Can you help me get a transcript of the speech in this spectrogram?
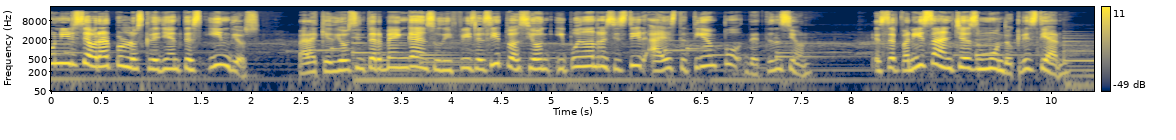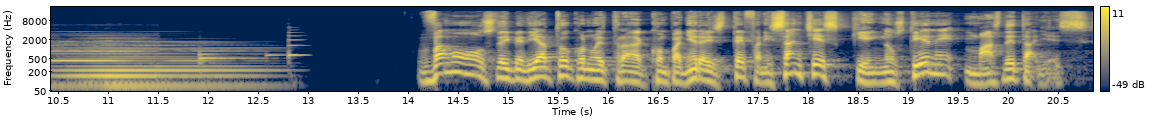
unirse a orar por los creyentes indios, para que Dios intervenga en su difícil situación y puedan resistir a este tiempo de tensión. Estefaní Sánchez, Mundo Cristiano. Vamos de inmediato con nuestra compañera Stephanie Sánchez, quien nos tiene más detalles.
